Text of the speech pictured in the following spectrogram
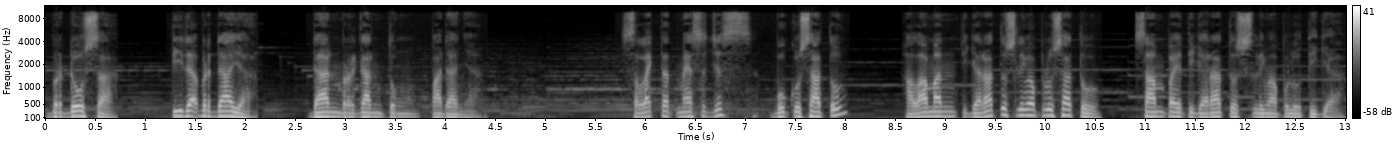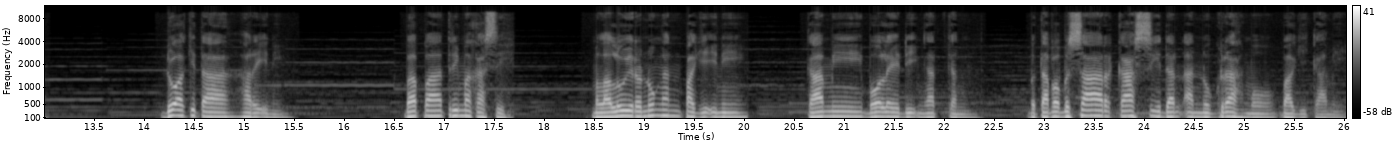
berdosa, tidak berdaya, dan bergantung padanya. Selected Messages, buku 1, halaman 351 sampai 353. Doa kita hari ini. Bapa, terima kasih Melalui renungan pagi ini, kami boleh diingatkan betapa besar kasih dan anugerahmu bagi kami.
